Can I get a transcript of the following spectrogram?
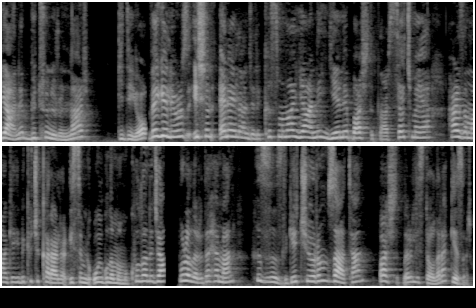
Yani bütün ürünler gidiyor. Ve geliyoruz işin en eğlenceli kısmına yani yeni başlıklar seçmeye. Her zamanki gibi Küçük Kararlar isimli uygulamamı kullanacağım. Buraları da hemen hızlı hızlı geçiyorum. Zaten başlıkları liste olarak yazarım.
